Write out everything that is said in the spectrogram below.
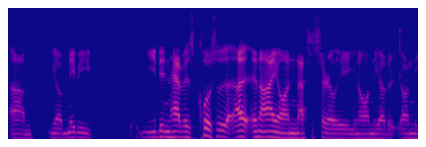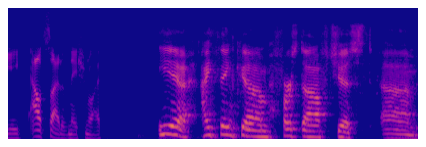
um, you know maybe you didn't have as close an eye on necessarily, you know, on the other on the outside of nationwide. Yeah, I think um, first off, just um,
